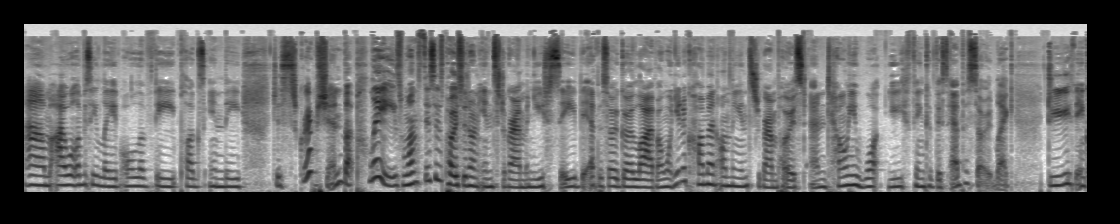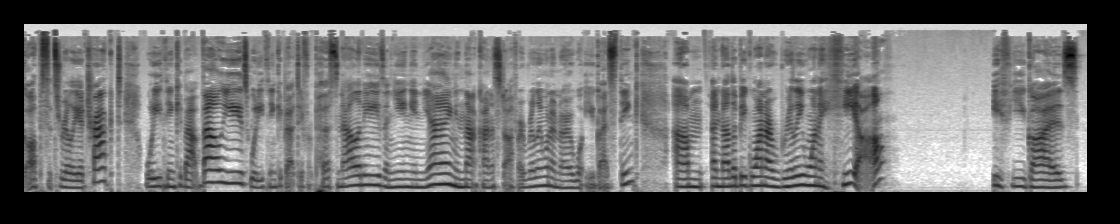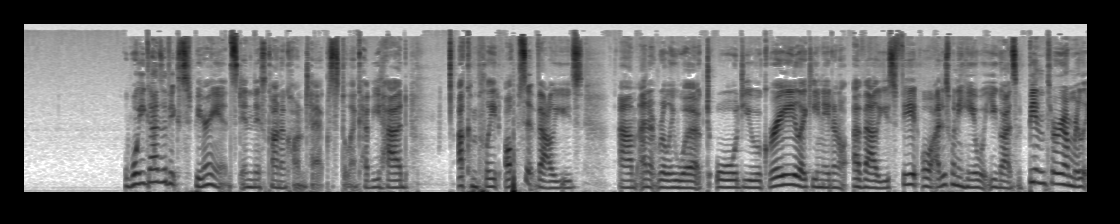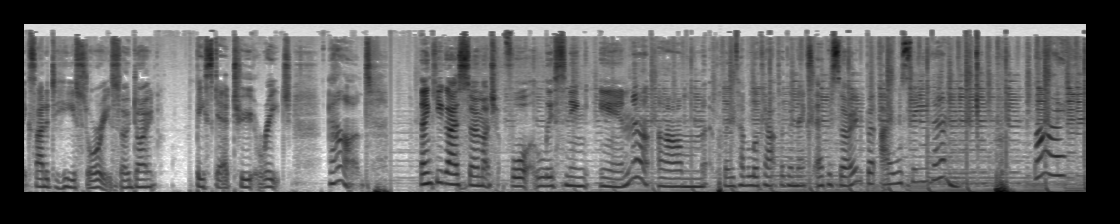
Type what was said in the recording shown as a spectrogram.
Um, I will obviously leave all of the plugs in the description, but please, once this is posted on Instagram and you see the episode go live, I want you to comment on the Instagram post and tell me what you think of this episode. Like, do you think opposites really attract? What do you think about values? What do you think about different personalities and yin and yang and that kind of stuff? I really want to know what you guys think. Um, another big one, I really want to hear if you guys what you guys have experienced in this kind of context. Like, have you had a complete opposite values um, and it really worked? Or do you agree, like, you need an, a values fit? Or I just want to hear what you guys have been through. I'm really excited to hear your stories. So don't be scared to reach out. Thank you guys so much for listening in. Um, please have a look out for the next episode, but I will see you then. Bye.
